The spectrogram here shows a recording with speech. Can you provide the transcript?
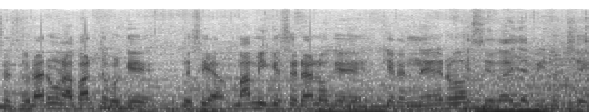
censuraron una parte porque decía, mami, ¿qué será lo que quiere el negro? Que se vaya Pinochet.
